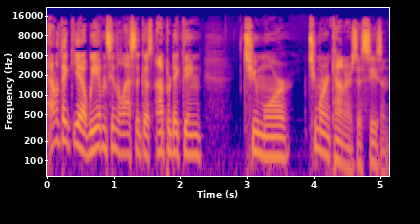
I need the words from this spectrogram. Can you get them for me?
I don't think you know we haven't seen the last of the Ghost. I'm predicting two more two more encounters this season.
